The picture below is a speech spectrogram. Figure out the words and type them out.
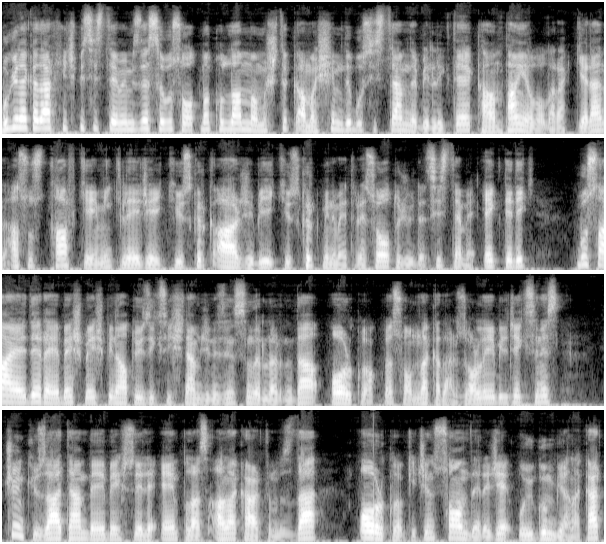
Bugüne kadar hiçbir sistemimizde sıvı soğutma kullanmamıştık ama şimdi bu sistemle birlikte kampanyalı olarak gelen Asus TUF Gaming LC240 RGB 240 mm soğutucuyu da sisteme ekledik. Bu sayede R5 5600X işlemcinizin sınırlarını da overclockla sonuna kadar zorlayabileceksiniz. Çünkü zaten B550M Plus anakartımızda overclock için son derece uygun bir anakart.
